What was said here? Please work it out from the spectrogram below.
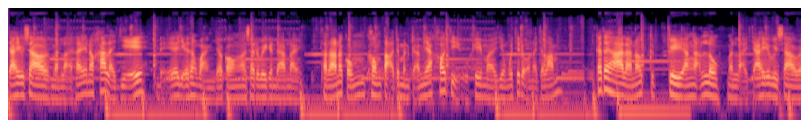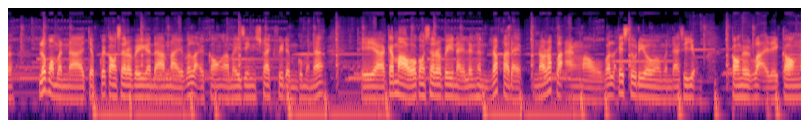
chả hiểu sao mình lại thấy nó khá là dễ để giữ thăng bằng cho con CeraVe Gundam này thành ra nó cũng không tạo cho mình cảm giác khó chịu khi mà dùng cái chế độ này cho lắm. Cái thứ hai là nó cực kỳ ăn ảnh luôn mình lại chả hiểu vì sao rồi. lúc mà mình à, chụp cái con CeraVe Gundam này với lại con Amazing Strike Freedom của mình á thì à, cái màu của con CeraVe này lên hình rất là đẹp nó rất là ăn màu với lại cái studio mà mình đang sử dụng. Còn ngược lại thì con uh,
